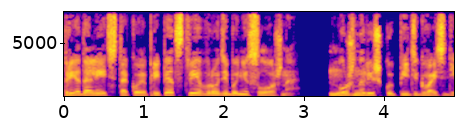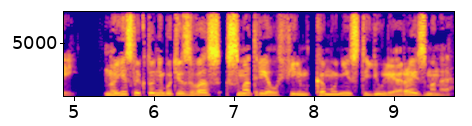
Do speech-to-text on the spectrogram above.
Преодолеть такое препятствие вроде бы несложно. Нужно лишь купить гвоздей. Но если кто-нибудь из вас смотрел фильм «Коммунист» Юлия Райзмана,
